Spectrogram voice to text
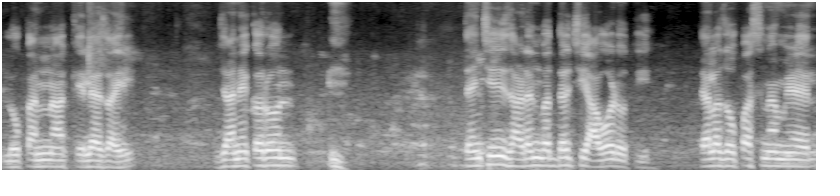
लोकांना केल्या जाईल. जेणेकरून त्यांची झाडांबद्दलची आवड होती. त्याला जोपासना मिळेल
